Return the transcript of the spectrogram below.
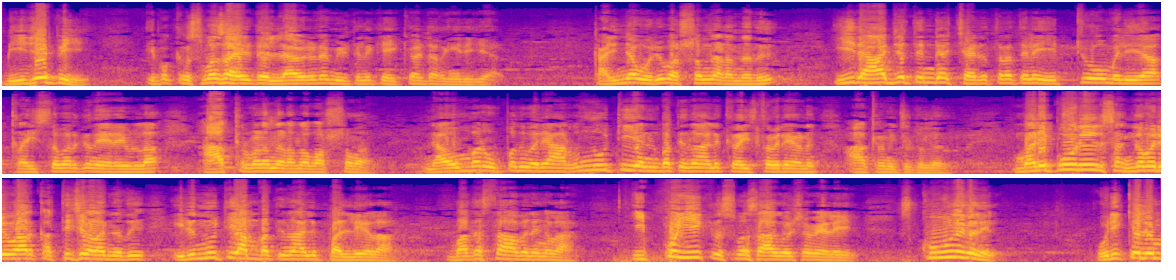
ബി ജെ പി ഇപ്പൊ ക്രിസ്മസ് ആയിട്ട് എല്ലാവരുടെയും വീട്ടിൽ കേക്കായിട്ട് ഇറങ്ങിയിരിക്കുകയാണ്. കഴിഞ്ഞ ഒരു വർഷം നടന്നത് ഈ രാജ്യത്തിന്റെ ചരിത്രത്തിലെ ഏറ്റവും വലിയ ക്രൈസ്തവർക്ക് നേരെയുള്ള ആക്രമണം നടന്ന വർഷമാണ്. നവംബർ മുപ്പത് വരെ അറുന്നൂറ്റി എൺപത്തിനാല് ക്രൈസ്തവരെയാണ് ആക്രമിച്ചിട്ടുള്ളത്. മണിപ്പൂരിൽ സംഘപരിവാർ കത്തിച്ചു കളഞ്ഞത് ഇരുന്നൂറ്റി അമ്പത്തിനാല് പള്ളികളാണ് മതസ്ഥാപനങ്ങളാണ്. ഇപ്പോൾ ഈ ക്രിസ്മസ് ആഘോഷവേളയിൽ സ്കൂളുകളിൽ ഒരിക്കലും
